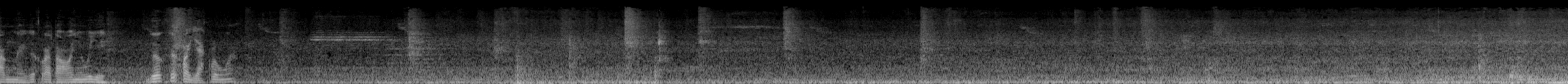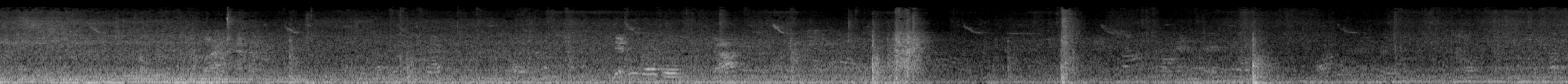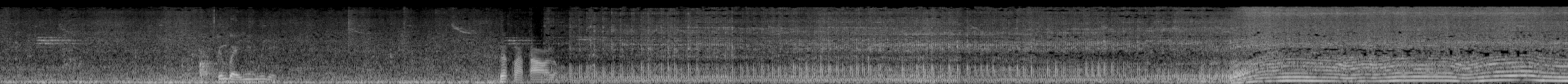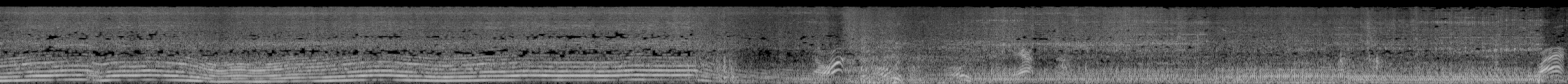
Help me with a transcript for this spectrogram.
thân này rất là to nha quý vị. Rất rất là giặt luôn á. Chuẩn bị nha quý vị rất là to luôn. Đó. Dạ. Quá.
